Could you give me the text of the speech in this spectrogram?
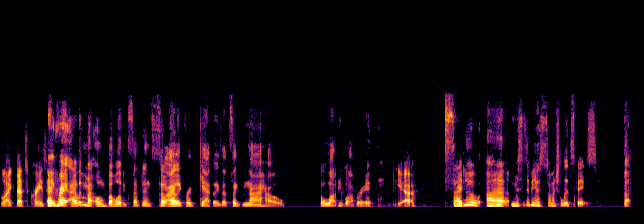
Like, that's crazy. Right. I live in my own bubble of acceptance, so I like forget. Like, that's like not how a lot of people operate. Yeah. Side note, uh, Mississippi has so much lit space. Fuck.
